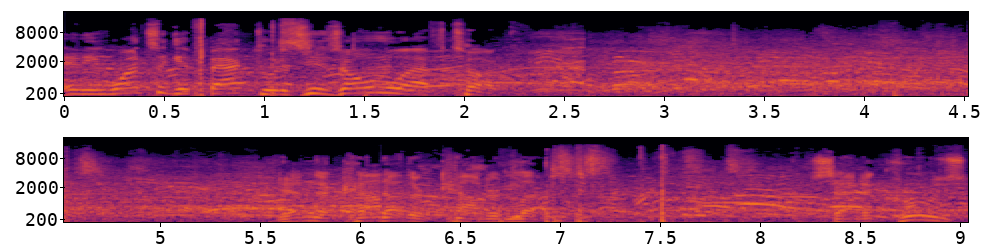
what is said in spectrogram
and he wants to get back to it. It's his own left hook. And the count, another countered left. Santa Cruz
